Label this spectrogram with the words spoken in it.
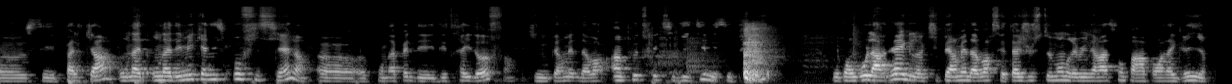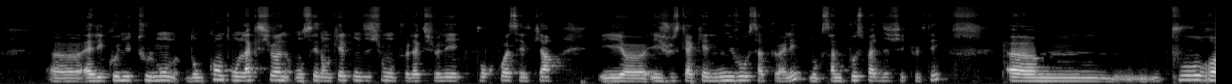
euh, c'est pas le cas. On a, des mécanismes officiels euh, qu'on appelle des, trade-offs hein, qui nous permettent d'avoir un peu de flexibilité, mais c'est plus. Donc, en gros, la règle qui permet d'avoir cet ajustement de rémunération par rapport à la grille, euh, elle est connue de tout le monde. Donc, quand on l'actionne, on sait dans quelles conditions on peut l'actionner, pourquoi c'est le cas et, et jusqu'à quel niveau ça peut aller. Donc, ça ne pose pas de difficulté. Euh, pour,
